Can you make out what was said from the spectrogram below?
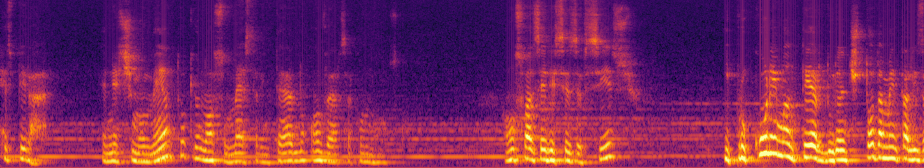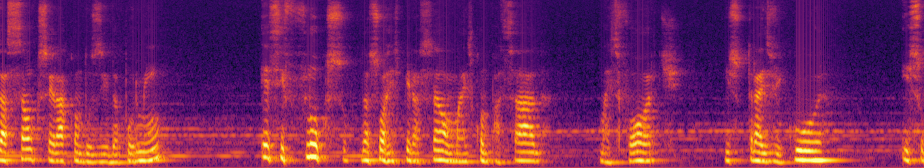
respirar. É neste momento que o nosso mestre interno conversa conosco. Vamos fazer esse exercício e procurem manter durante toda a mentalização que será conduzida por mim esse fluxo da sua respiração mais compassada, mais forte. Isso traz vigor, isso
